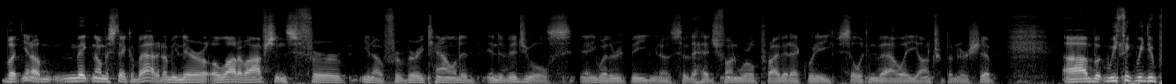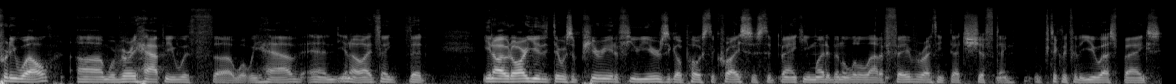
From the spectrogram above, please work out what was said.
But you know, make no mistake about it. I mean, there are a lot of options for you know for very talented individuals, eh, whether it be you know sort of the hedge fund world, private equity, Silicon Valley, entrepreneurship. Uh, but we think we do pretty well. Um, we're very happy with uh, what we have, and you know, I think that, you know, I would argue that there was a period a few years ago post the crisis that banking might have been a little out of favor. I think that's shifting, particularly for the U.S. banks.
